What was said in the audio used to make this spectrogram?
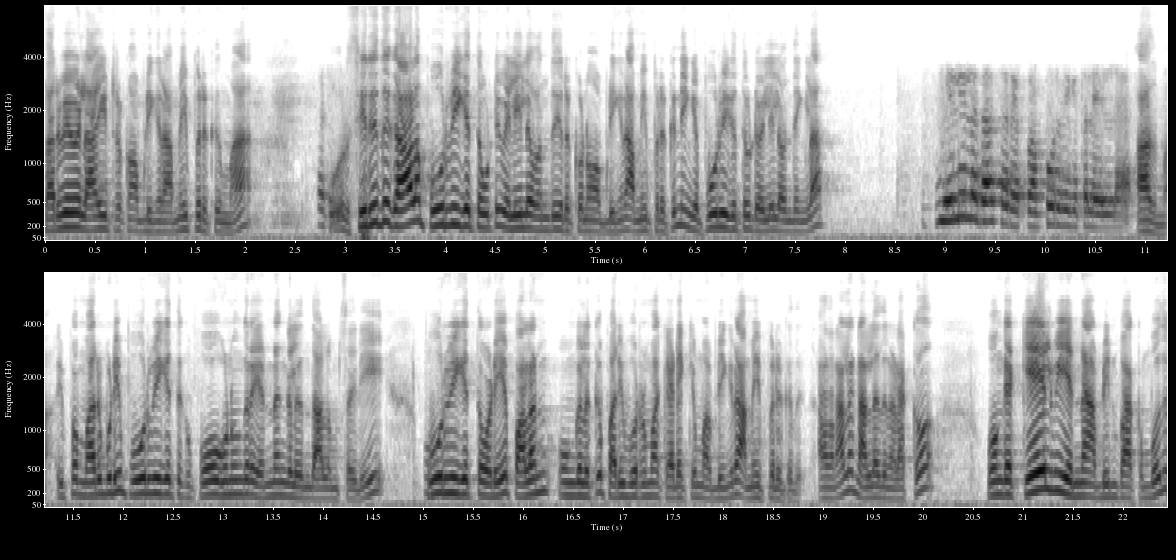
சர்வேவல் ஆகிட்டு இருக்கோம் அப்படிங்கிற அமைப்பு இருக்குமா ஒரு சிறிது காலம் பூர்வீகத்தை விட்டு வெளியில் வந்து இருக்கணும் அப்படிங்கிற அமைப்பு இருக்குது நீங்கள் பூர்வீகத்தை விட்டு வெளியில் வந்தீங்களா? வெளியில தான் சார் இருப்போம் பூர்வீகத்துல இல்ல. ஆமாம் இப்போ மறுபடியும் பூர்வீகத்துக்கு போகணுங்கிற எண்ணங்கள் இருந்தாலும் சரி பூர்வீகத்தோடைய பலன் உங்களுக்கு பரிபூர்ணமாக கிடைக்கும் அப்படிங்கிற அமைப்பு இருக்குது. அதனால் நல்லது நடக்கும். உங்கள் கேள்வி என்ன அப்படின்னு பார்க்கும்போது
